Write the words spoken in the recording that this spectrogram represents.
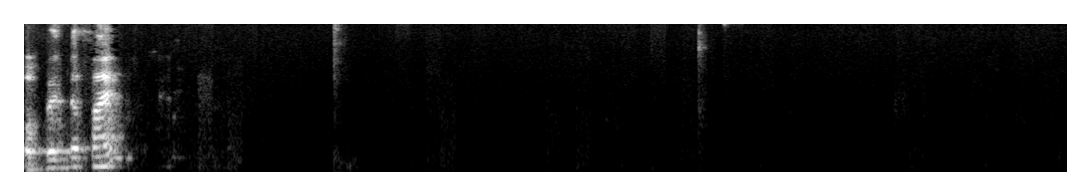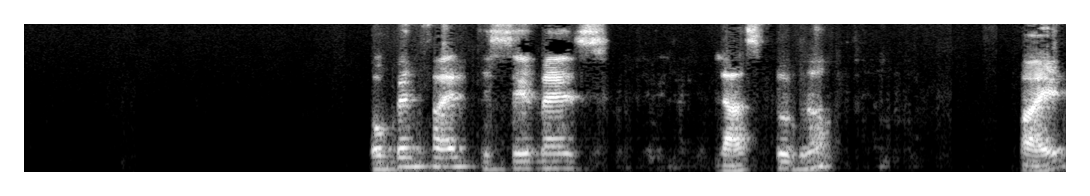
open the file open file is same as last program. File.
